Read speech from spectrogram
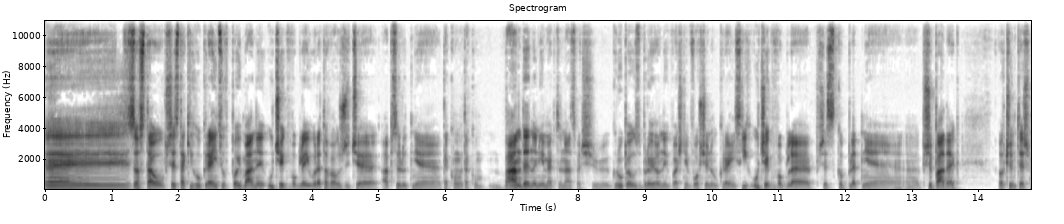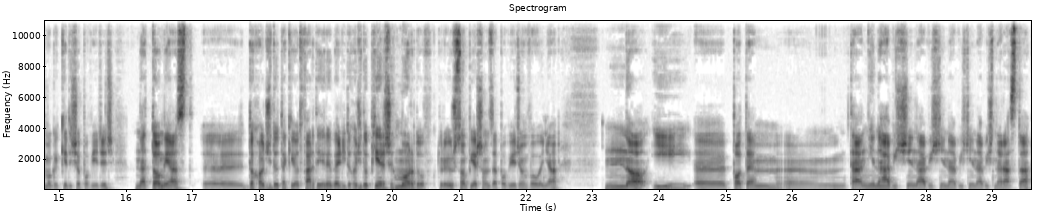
y, został przez takich Ukraińców pojmany, uciekł w ogóle i uratował życie absolutnie taką, taką bandę, no nie wiem jak to nazwać, grupę uzbrojonych właśnie Włosian ukraińskich. Uciekł w ogóle przez kompletnie przypadek, o czym też mogę kiedyś opowiedzieć. Natomiast dochodzi do takiej otwartej rebelii, dochodzi do pierwszych mordów, które już są pierwszą zapowiedzią Wołynia. No i y, potem y, ta nienawiść, nienawiść, nienawiść, nienawiść narasta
